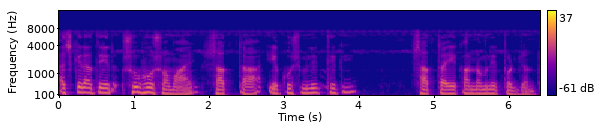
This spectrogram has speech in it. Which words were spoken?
আজকে রাতের শুভ সময় সাতটা একুশ মিনিট থেকে সাতটা একান্ন মিনিট পর্যন্ত।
